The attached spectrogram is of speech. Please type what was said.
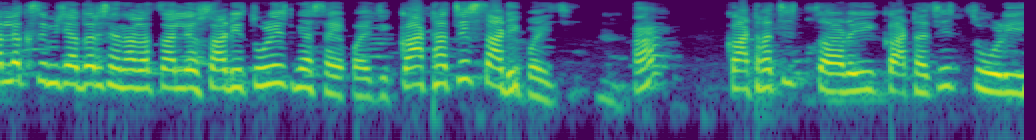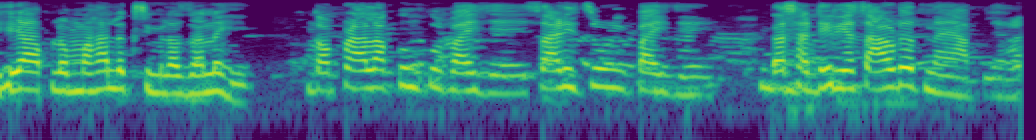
महालक्ष्मीच्या दर्शनाला चालले साडी चोळीच नेसाय पाहिजे. काठाचीच साडी पाहिजे. हा? काठाचीच साडी काठाचीच चोळी हे आपलं महालक्ष्मीला जाणं आहे. कपडाला कुंकू पाहिजे साडी चोळी पाहिजे. तसा ड्रेस आवडत नाही आपल्याला.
